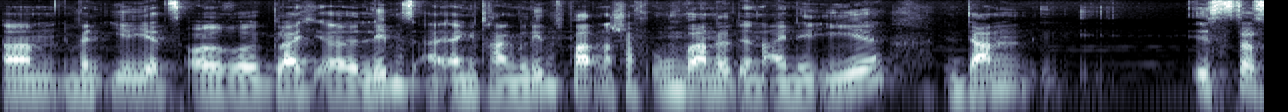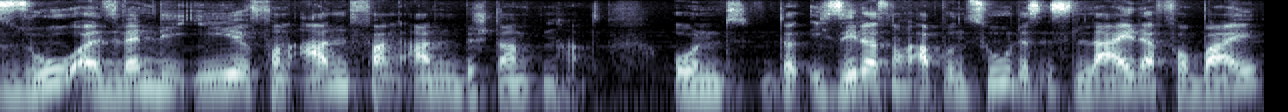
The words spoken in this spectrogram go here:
ähm, wenn ihr jetzt eure gleich äh, lebens eingetragene Lebenspartnerschaft umwandelt in eine Ehe, dann ist das so, als wenn die Ehe von Anfang an bestanden hat. Und ich sehe das noch ab und zu, das ist leider vorbei,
